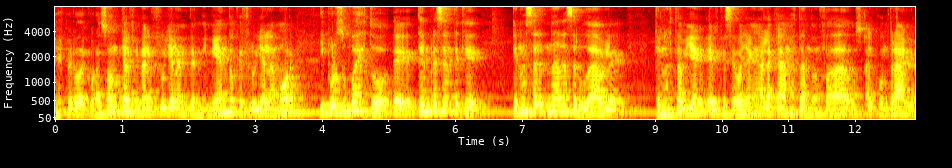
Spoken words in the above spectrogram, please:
espero de corazón que al final fluya el entendimiento, que fluya el amor y por supuesto, eh, ten presente que, que no es nada saludable que no está bien el que se vayan a la cama estando enfadados, al contrario,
